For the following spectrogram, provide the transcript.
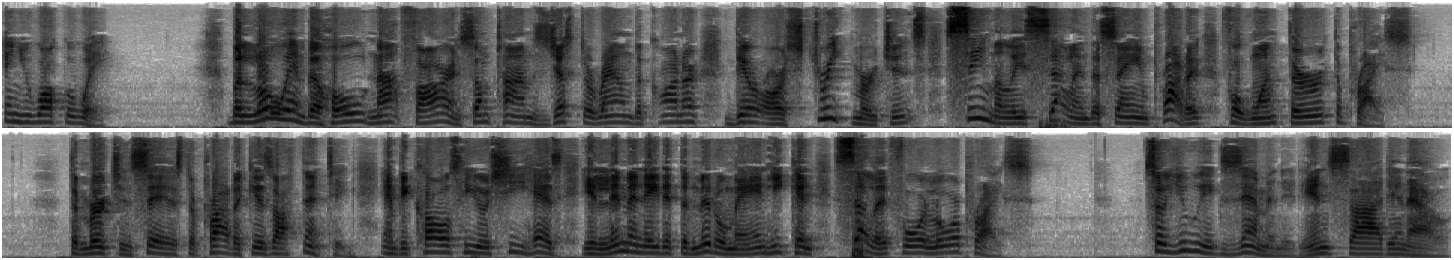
and you walk away. But lo and behold, not far and sometimes just around the corner, there are street merchants seemingly selling the same product for one third the price. The merchant says the product is authentic, and because he or she has eliminated the middleman, he can sell it for a lower price. So you examine it inside and out.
